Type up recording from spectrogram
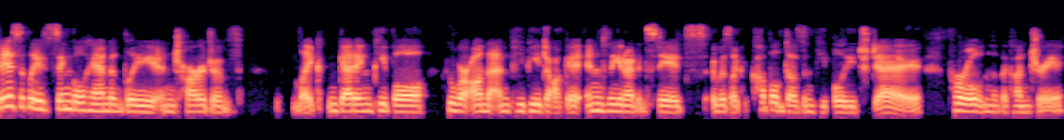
basically single-handedly in charge of like getting people who were on the MPP docket into the United States. It was like a couple dozen people each day paroled into the country.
